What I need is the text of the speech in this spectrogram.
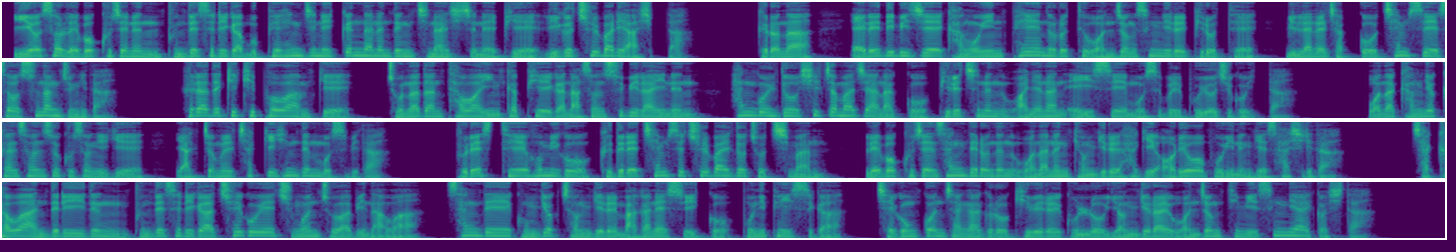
이어서 레버쿠젠은 분데스리가 무패 행진이 끝나는 등 지난 시즌에 비해 리그 출발이 아쉽다. 그러나 에레디비지의 강호인 페에노르트 원정 승리를 비롯해 밀란을 잡고 챔스에서 순항 중이다. 흐라데키 키퍼와 함께 조나단 타와 인카피에가 나선 수비 라인은 한 골도 실점하지 않았고 비르츠는 완연한 에이스의 모습을 보여주고 있다. 워낙 강력한 선수 구성이기에 약점을 찾기 힘든 모습이다. 브레스트의 홈이고 그들의 챔스 출발도 좋지만 레버쿠젠 상대로는 원하는 경기를 하기 어려워 보이는 게 사실이다. 자카와 안드리이 등 분데스리가 최고의 중원 조합이 나와 상대의 공격 전개를 막아낼 수 있고 보니페이스가 제공권 장악으로 기회를 골로 연결할 원정팀이 승리할 것이다.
